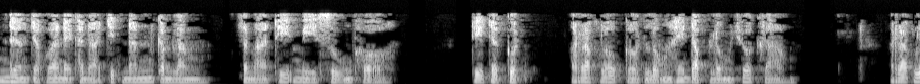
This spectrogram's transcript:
เนื่องจากว่าในขณะจิตนั้นกำลังสมาธิมีสูงพอ ที่จะกดรักโลภโกรธหลงให้ดับลงชั่วคราว รักโล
